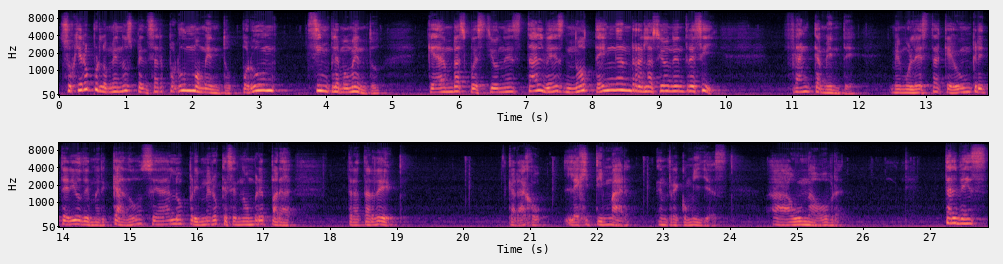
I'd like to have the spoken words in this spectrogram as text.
Sugiero por lo menos pensar por un momento, por un simple momento, que ambas cuestiones tal vez no tengan relación entre sí. Francamente, me molesta que un criterio de mercado sea lo primero que se nombre para tratar de, carajo, legitimar entre comillas, a una obra. Tal vez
